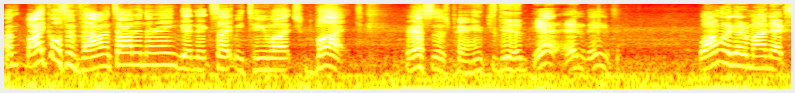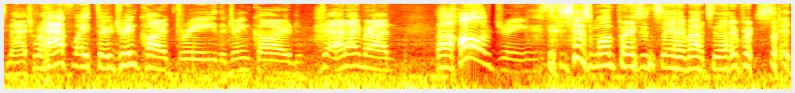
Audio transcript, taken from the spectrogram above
Um, Michaels and Valentine in the ring didn't excite me too much, but the rest of those pairings did. Yeah, indeed. Well, I'm going to go to my next match. We're halfway through Dream Card 3, the Dream Card, A Nightmare on uh, Hall of Dreams. It's just one person saying they're matching the other person saying,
